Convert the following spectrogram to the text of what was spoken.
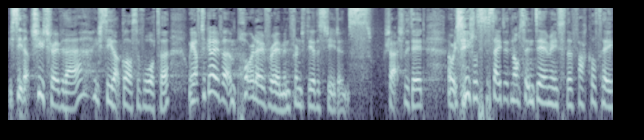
You see that tutor over there? You see that glass of water? We have to go over and pour it over him in front of the other students which I actually did, and which needless to say did not endear me to the faculty.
